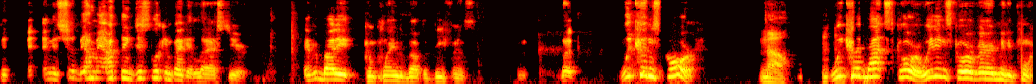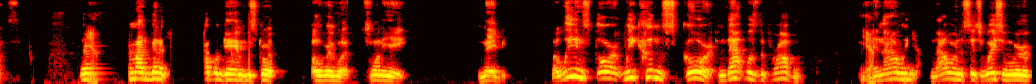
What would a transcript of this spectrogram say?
And it should be. I mean, I think just looking back at last year, everybody complained about the defense, but we couldn't score. No, we could not score. We didn't score very many points. There, yeah. there might have been a couple games we scored over what 28, maybe, but we didn't score. We couldn't score, and that was the problem. Yeah. And now we now we're in a situation where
